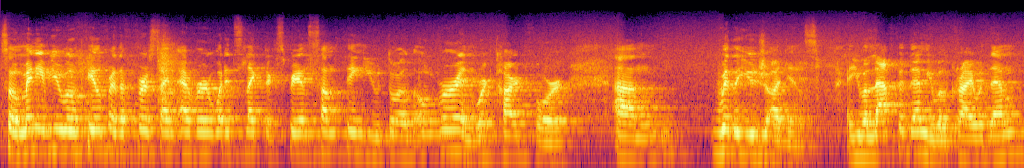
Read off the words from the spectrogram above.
So many of you will feel for the first time ever what it's like to experience something you toiled over and worked hard for um, with a huge audience. And you will laugh with them, you will cry with them,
